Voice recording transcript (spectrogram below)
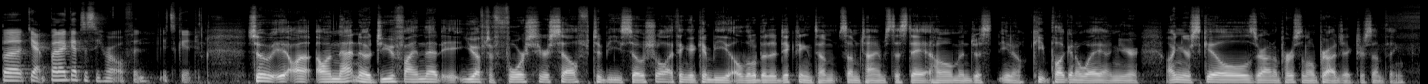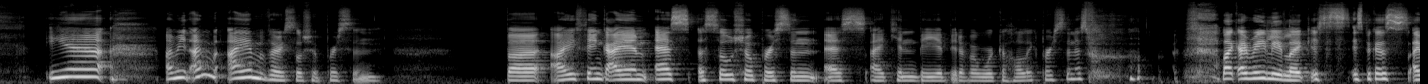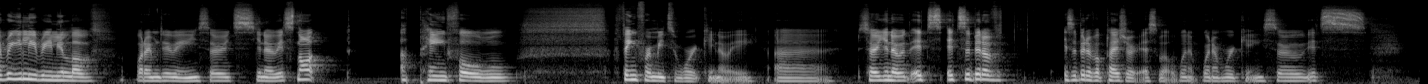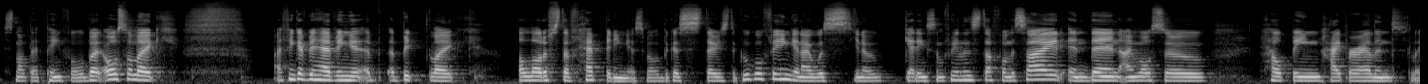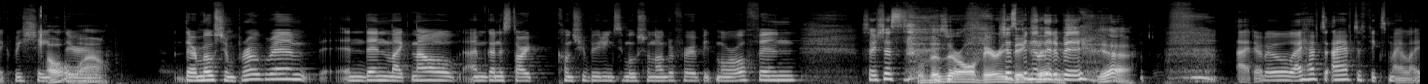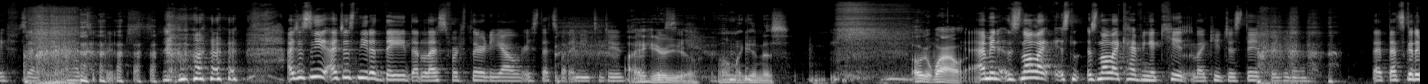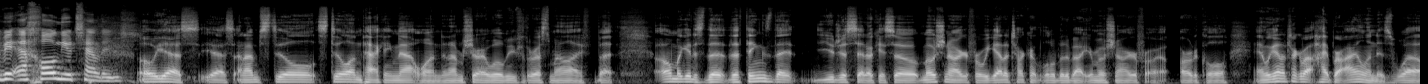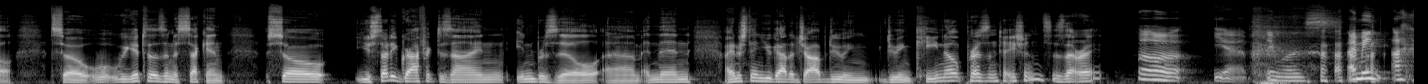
But yeah, but I get to see her often. It's good. So, on- uh, on that note, do you find that it, you have to force yourself to be social? I think it can be a little bit addicting to, sometimes to stay at home and just you know keep plugging away on your on your skills or on a personal project or something. Yeah, I mean, I'm I am a very social person, but I think I am as a social person as I can be a bit of a workaholic person as well. like I really like it's it's because I really really love what I'm doing. So it's you know it's not a painful thing for me to work in a way. Uh, so you know it's it's a bit of it's a bit of a pleasure as well when when I'm working. So it's it's not that painful, but also like I think I've been having a, a bit like a lot of stuff happening as well because there's the Google thing, and I was you know getting some freelance stuff on the side, and then I'm also helping Hyper Island like reshape Oh their wow. their motion program and then like now i'm gonna start contributing to motionographer a bit more often so it's just Well, those are all very just big been a little bit Yeah. i don't know i have to i have to fix my life Zach. i have to i just need i just need a day that lasts for 30 hours that's what i need to do I hear we'll you. Oh my goodness. Okay, wow. i mean it's not like it's, it's not like having a kid like you just did but you know that that's gonna be a whole new challenge Oh yes, yes, and I'm still still unpacking that one, and I'm sure I will be for the rest of my life. But oh my goodness, the the things that you just said. Okay, so motionographer, we got to talk a little bit about your motionographer article, and we got to talk about Hyper Island as well. So we get to those in a second. So you studied graphic design in Brazil, um, and then I understand you got a job doing doing keynote presentations. Is that right? Uh, yeah, it was. I mean, I,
